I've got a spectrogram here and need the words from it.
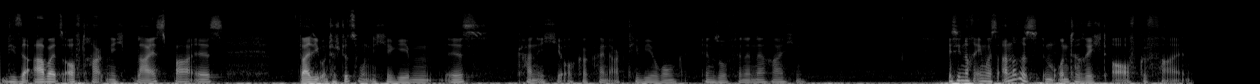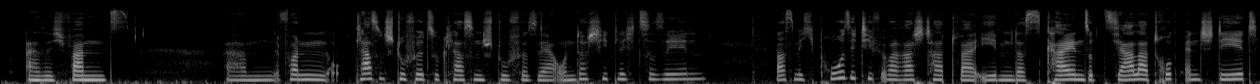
dieser Arbeitsauftrag nicht leistbar ist, weil die Unterstützung nicht gegeben ist, kann ich hier auch gar keine Aktivierung insofern erreichen. Ist Ihnen noch irgendwas anderes im Unterricht aufgefallen? Also ich fand ähm, von Klassenstufe zu Klassenstufe sehr unterschiedlich zu sehen. Was mich positiv überrascht hat, war eben, dass kein sozialer Druck entsteht,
